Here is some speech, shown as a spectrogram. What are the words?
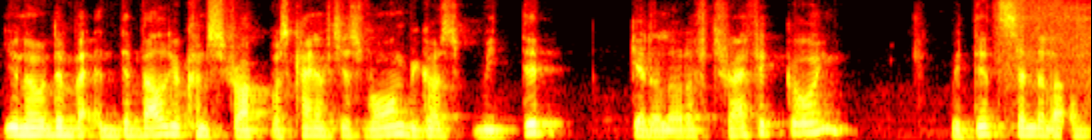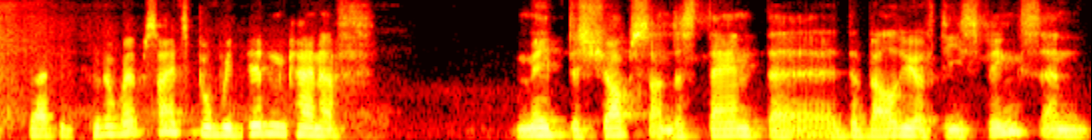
you know the the value construct was kind of just wrong because we did get a lot of traffic going. We did send a lot of traffic to the websites but we didn't kind of make the shops understand the the value of these things. And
